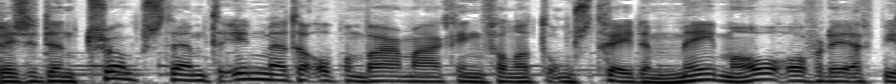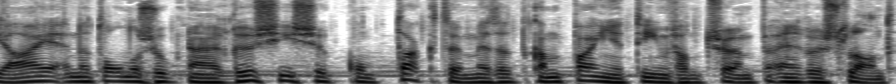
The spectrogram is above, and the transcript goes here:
President Trump stemt in met de openbaarmaking van het omstreden memo over de FBI en het onderzoek naar Russische contacten met het campagneteam van Trump en Rusland.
